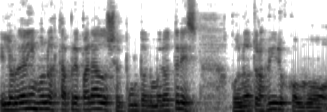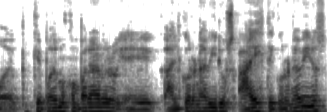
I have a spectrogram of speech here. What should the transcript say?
El organismo no está preparado, es el punto número 3. Con otros virus como que podemos comparar eh, al coronavirus a este coronavirus,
